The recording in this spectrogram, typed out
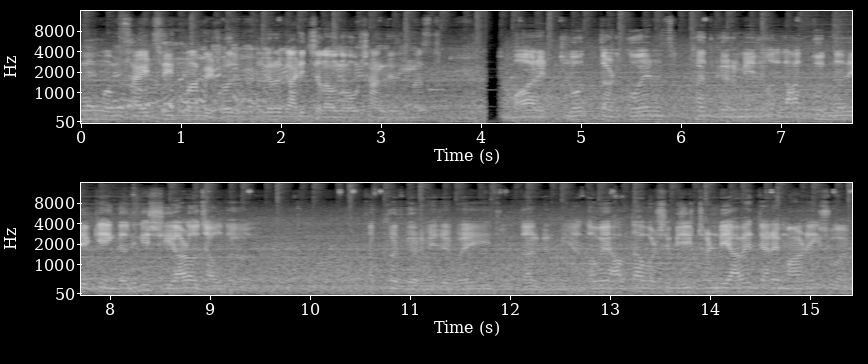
હું આમ સાઈડ સીટમાં બેઠો છું. ગાડી ચલાવતો હોઉં શાંતિથી મસ્ત. બહાર એટલો તડકો હોય ને સખત ગરમી છે લાગતું જ નથી. એક એંગલથી કે શિયાળો ચાલુ થયો. સખત ગરમી છે ભાઈ જોરદાર ગરમી છે. તો હવે આવતા વર્ષે બીજી ઠંડી આવે ને ત્યારે માણીશું એમ.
